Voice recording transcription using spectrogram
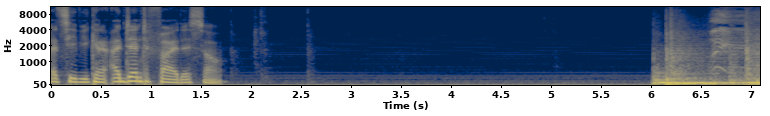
Let's see if you can identify this song. Hey,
